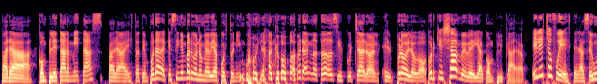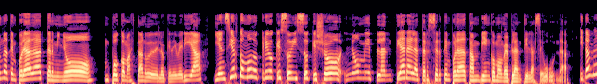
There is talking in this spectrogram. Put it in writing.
para completar metas para esta temporada, que sin embargo no me había puesto ninguna, como habrán notado si escucharon el prólogo, porque ya me veía complicada. El hecho fue este, la segunda temporada terminó un poco más tarde de lo que debería. Y en cierto modo creo que eso hizo que yo no me planteara la tercera temporada tan bien como me planteé la segunda. Y también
